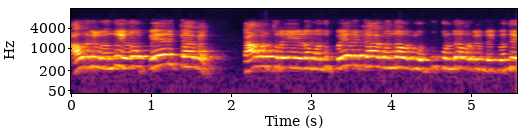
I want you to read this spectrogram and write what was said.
அவர்கள் வந்து ஏதோ பேருக்காக காவல்துறையிடம் வந்து பெயருக்காக வந்து அவர்கள் ஒப்புக்கொண்டு அவர்கள் இன்றைக்கு வந்து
